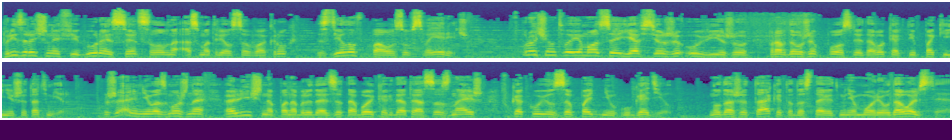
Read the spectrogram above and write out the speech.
Призрачной фигурой Сет словно осмотрелся вокруг, сделав паузу в своей речи. Впрочем, твои эмоции я все же увижу, правда уже после того, как ты покинешь этот мир. Жаль, невозможно лично понаблюдать за тобой, когда ты осознаешь, в какую западню угодил. Но даже так это доставит мне море удовольствия.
